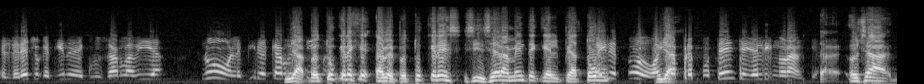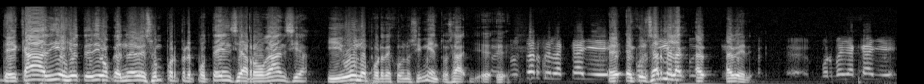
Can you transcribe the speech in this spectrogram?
el derecho que tiene de cruzar la vía, no, le tira el carro. Ya, pero tú crees que, a ver, pero tú crees sinceramente que el peatón. Hay de todo, hay la prepotencia y hay la ignorancia. O sea, de cada diez yo te digo que nueve son por prepotencia, arrogancia y uno por desconocimiento. O sea, eh, cruzarse la calle. El, cruzarme la. a ver, por media calle,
